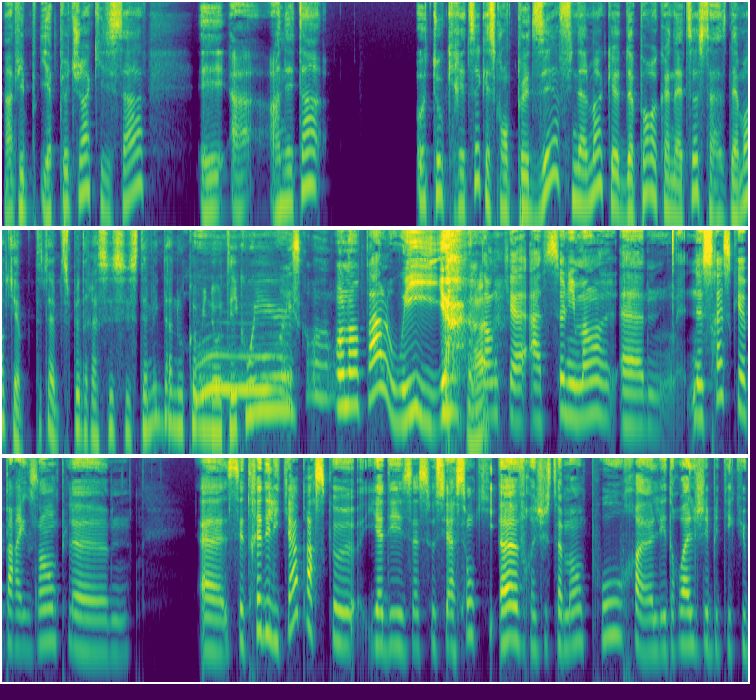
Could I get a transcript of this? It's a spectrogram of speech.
Hein, puis il y a peu de gens qui le savent. Et euh, en étant autocritique, est-ce qu'on peut dire finalement que de ne pas reconnaître ça, ça se démontre qu'il y a peut-être un petit peu de racisme systémique dans nos communautés queer? Est-ce qu'on on en parle? Oui. Ah. Donc, euh, absolument. euh, ne serait-ce que, par exemple, euh, euh, c'est très délicat parce qu'il y a des associations qui œuvrent justement pour euh, les droits LGBTQ+.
